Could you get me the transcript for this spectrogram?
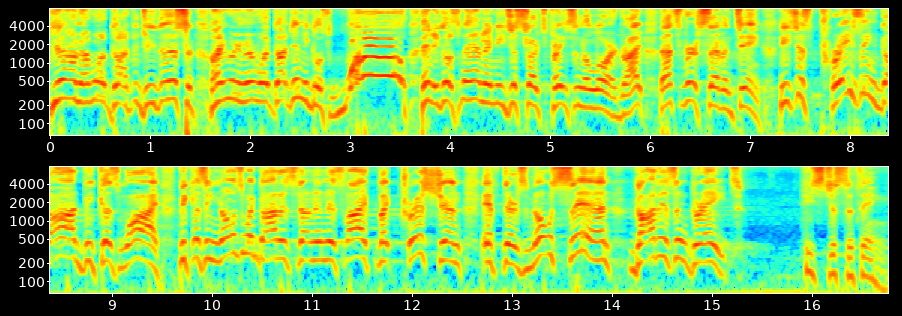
yeah, and I want God to do this. And I remember what God did. And he goes, whoa! And he goes, man, and he just starts praising the Lord, right? That's verse 17. He's just praising God because why? Because he knows what God has done in his life. But, Christian, if there's no sin, God isn't great. He's just a thing.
